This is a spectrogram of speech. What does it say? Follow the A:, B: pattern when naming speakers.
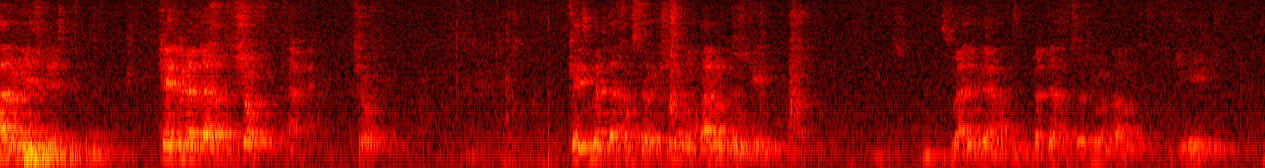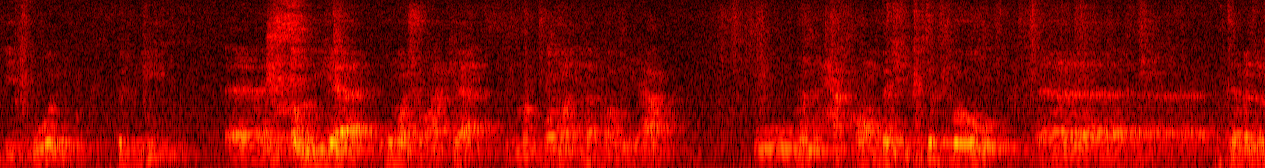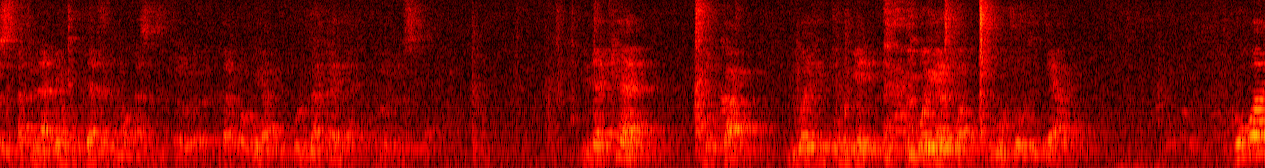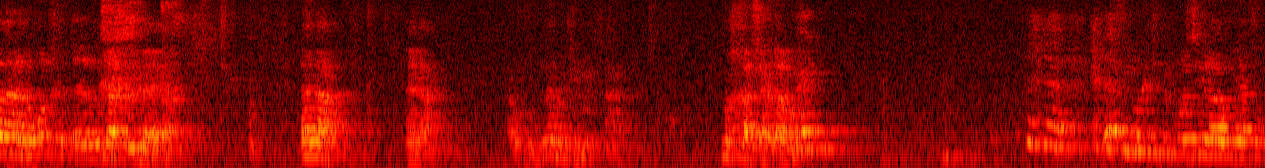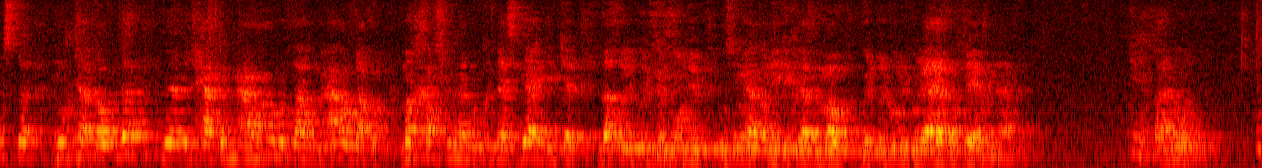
A: القانون يثبت كاين ماده شوف شوف ماده 25 من قانون اسمع لي مليح ماده 25 من قانون اللي تقول باللي الاولياء هما شركاء في المنظومه التربويه ومن حقهم باش يتبعوا تمدرس ابنائهم داخل المؤسسه التربويه والمكان تحت التمدرس اذا كان بكر يولي التلميذ هو يرفض الوجود تاعو هو هو الغاز الحمايه أنا أنا اعوذ بالله من كلمه أنا ما نخافش على روحي إحنا إحنا في مكتب الوزيره ولا في وسط ملتقى ولا نتحاكم معاها ونضارب معاها ولا اخر ما نخافش من هذوك الناس كاع اللي كان الآخر يقول يكلموني وسمي يعطوني كيكلا في الماء ويطلقوني يقول يا خوتي منها كاين قانون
